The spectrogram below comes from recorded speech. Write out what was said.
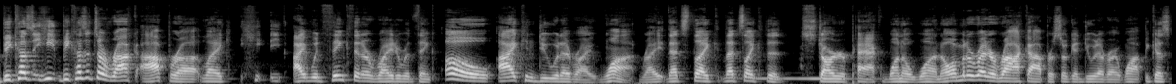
because he because it's a rock opera like he i would think that a writer would think oh i can do whatever i want right? That's like that's like the starter pack 101 oh i'm gonna write a rock opera so i can do whatever i want because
